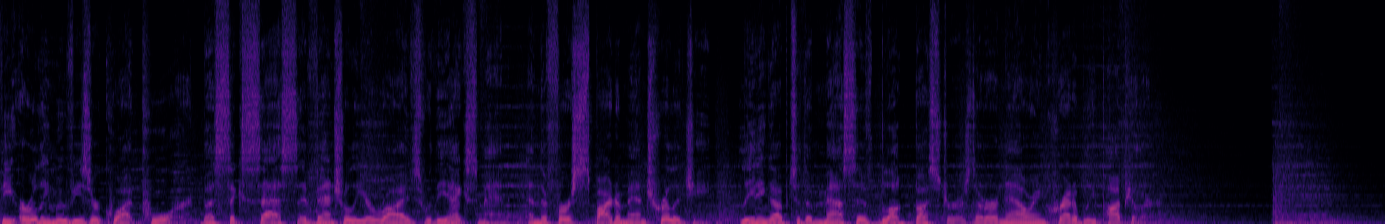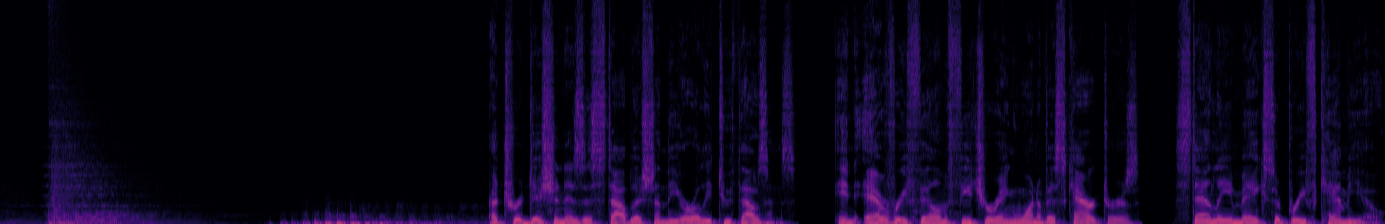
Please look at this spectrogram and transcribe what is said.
The early movies are quite poor, but success eventually arrives with the X Men and the first Spider Man trilogy, leading up to the massive blockbusters that are now incredibly popular. A tradition is established in the early 2000s. In every film featuring one of his characters, Stanley makes a brief cameo,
